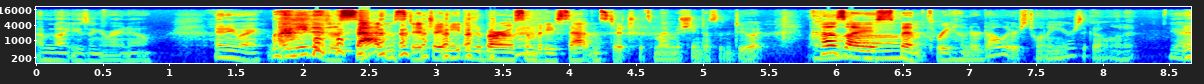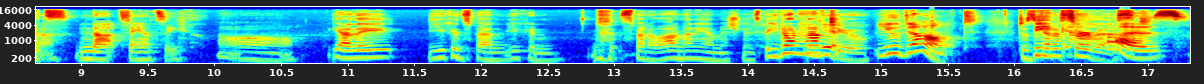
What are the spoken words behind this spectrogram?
I'm not using it right now. Anyway, I needed a satin stitch. I needed to borrow somebody's satin stitch because my machine doesn't do it. Because I spent three hundred dollars twenty years ago on it. Yeah. It's not fancy. oh yeah, they you can spend you can spend a lot of money on machines, but you don't have to. You don't. Just get it serviced. Because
